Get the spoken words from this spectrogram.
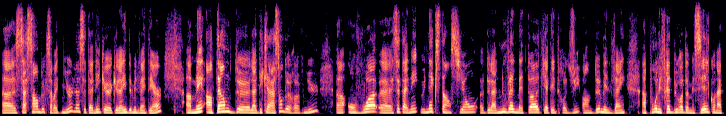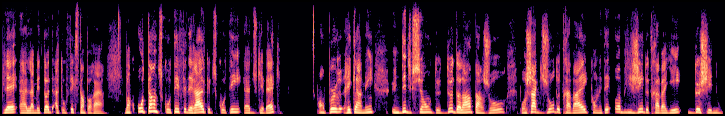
euh, ça semble que ça va être mieux là, cette année que, que l'année 2021. mais en termes de la déclaration de revenus, on voit cette année une extension de la nouvelle méthode qui a été introduite en 2020 pour les frais de bureau à domicile qu'on appelait la méthode à taux fixe temporaire. Donc, autant du côté fédéral que du côté euh, du Québec, on peut réclamer une déduction de 2 dollars par jour pour chaque jour de travail qu'on était obligé de travailler de chez nous.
